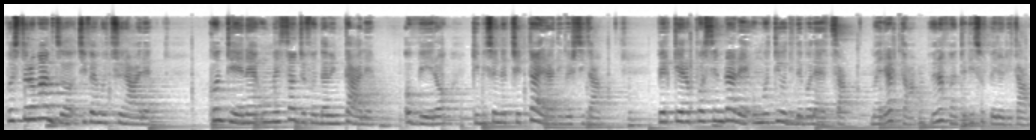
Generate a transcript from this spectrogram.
Questo romanzo ci fa emozionare. Contiene un messaggio fondamentale, ovvero che bisogna accettare la diversità, perché non può sembrare un motivo di debolezza, ma in realtà è una fonte di superiorità.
